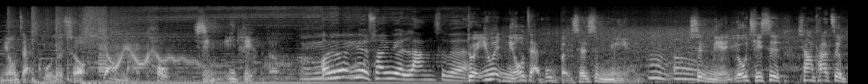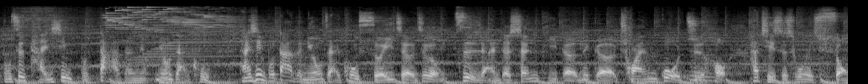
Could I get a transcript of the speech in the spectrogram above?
牛仔裤的时候，要买扣紧一点的。哦，因为越穿越浪，是不是？对，因为牛仔布本身是棉，嗯嗯，是棉，尤其是像它这不是弹性不大的牛牛仔裤，弹性不大的牛仔裤，随着这种自然的身体的那个穿过之后，它其实是会松。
